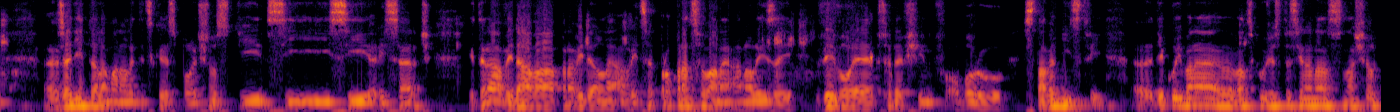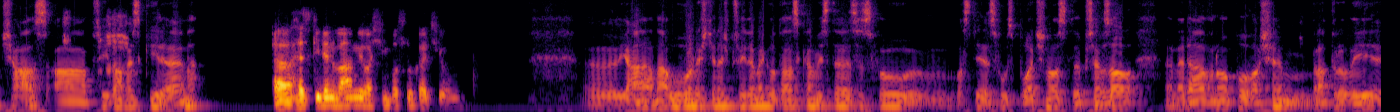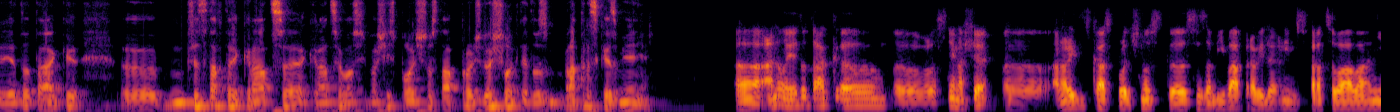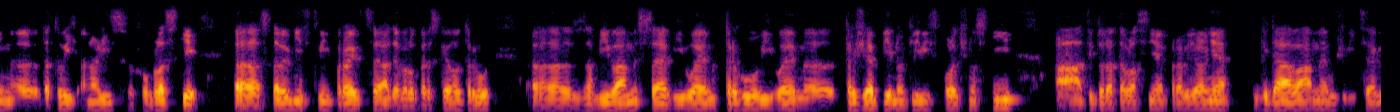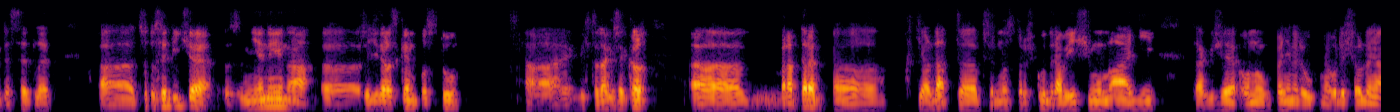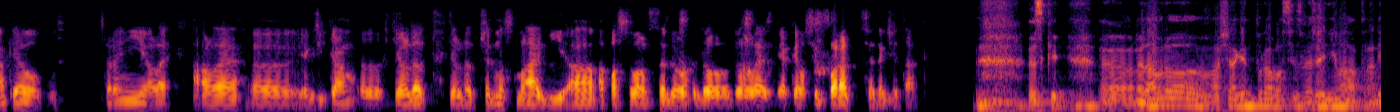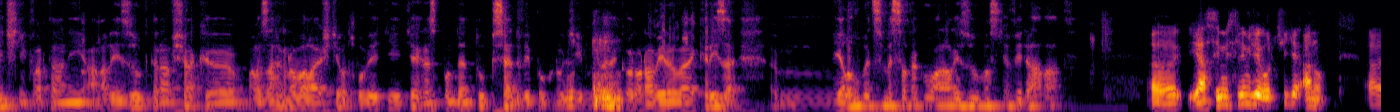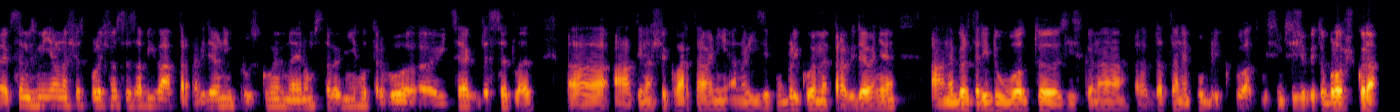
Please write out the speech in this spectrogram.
ředitelem analytické společnosti CEC e Research, která vydává pravidelné a velice propracované analýzy vývoje především v oboru stavebnictví. Děkuji, pane Vacku, že jste si na nás našel čas a přeji vám hezký den. Eh, hezký den vám i vašim posluchačům. Eh, já na úvod, ještě než přejdeme k otázkám, vy jste se svou, vlastně svou společnost převzal nedávno po vašem bratrovi, je to tak. Eh, představte krátce, krátce vaši, vaši společnost a proč došlo k této bratrské změně. Ano, je to tak. Vlastně naše analytická společnost se zabývá pravidelným zpracováváním datových analýz v oblasti stavebnictví, projekce a developerského trhu. Eh, zabýváme se vývojem trhu, vývojem eh, tržeb jednotlivých společností a tyto data vlastně pravidelně vydáváme už více jak 10 let. Co se týče změny na ředitelském postu, jak bych to tak řekl, bratr chtěl dát přednost trošku dravějšímu mládí, takže on úplně neodešel do nějakého straní, ale, ale eh, jak říkám, eh, chtěl dát, chtěl dát přednost mládí a, a pasoval se do, do, do role jakéhosi poradce, takže tak. Hezky. Eh, nedávno vaše agentura vlastně zveřejnila tradiční kvartální analýzu, která však ale zahrnovala ještě odpovědi těch respondentů před vypuknutím koronavirové krize. Mělo vůbec smysl takovou analýzu vlastně vydávat? Já si myslím, že určitě ano. Jak jsem zmínil, naše společnost se zabývá pravidelným průzkumem nejenom stavebního trhu eh, více jak 10 let a, ty naše kvartální analýzy publikujeme pravidelně a nebyl tedy důvod eh, získaná eh, data nepublikovat. Myslím si, že by to bylo škoda.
